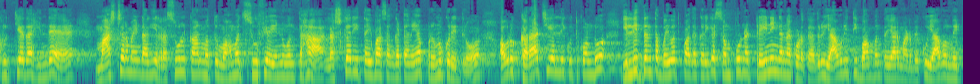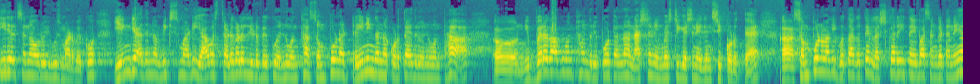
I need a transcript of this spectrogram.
ಕೃತ್ಯದ ಹಿಂದೆ ಮಾಸ್ಟರ್ ಮೈಂಡ್ ಆಗಿ ರಸೂಲ್ ಖಾನ್ ಮತ್ತು ಮೊಹಮ್ಮದ್ ಸೂಫಿಯಾ ಎನ್ನುವಂತಹ ಲಷ್ಕರ್ ತೈಬಾ ಸಂಘಟನೆಯ ಪ್ರಮುಖರಿದ್ದರು ಅವರು ಕರಾಚಿಯಲ್ಲಿ ಕುತ್ಕೊಂಡು ಇಲ್ಲಿದ್ದಂಥ ಭಯೋತ್ಪಾದಕರಿಗೆ ಸಂಪೂರ್ಣ ಟ್ರೈನಿಂಗನ್ನು ಕೊಡ್ತಾ ಇದ್ರು ಯಾವ ರೀತಿ ಬಾಂಬನ್ನು ತಯಾರು ಮಾಡಬೇಕು, ಯಾವ ಮೆಟೀರಿಯಲ್ಸನ್ನು ಅವರು ಯೂಸ್ ಮಾಡಬೇಕು ಹೆಂಗೆ ಅದನ್ನು ಮಿಕ್ಸ್ ಮಾಡಿ ಯಾವ ಸ್ಥಳಗಳಲ್ಲಿ ಇಡಬೇಕು ಎನ್ನುವಂತಹ ಸಂಪೂರ್ಣ ಟ್ರೈನಿಂಗನ್ನು ಕೊಡ್ತಾ ಇದ್ರು ಎನ್ನುವಂತಹ ನಿಬ್ಬೆರಗಾಗುವಂಥ ಒಂದು ರಿಪೋರ್ಟನ್ನು ನ್ಯಾಷನಲ್ ಇನ್ವೆಸ್ಟಿಗೇಷನ್ ಏಜೆನ್ಸಿ ಕೊಡುತ್ತೆ. ಸಂಪೂರ್ಣವಾಗಿ ಗೊತ್ತಾಗುತ್ತೆ ಲಷ್ಕರ್ ಇ ತೈಬಾ ಸಂಘಟನೆಯ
